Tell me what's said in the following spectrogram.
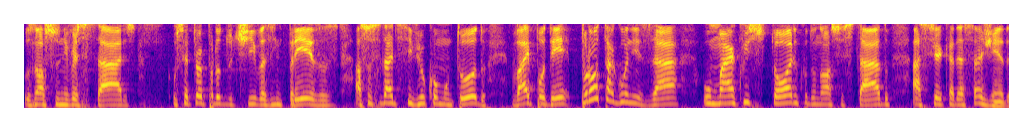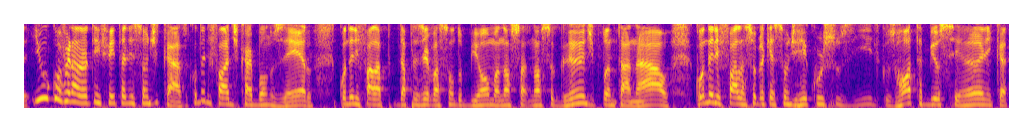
os nossos universitários, o setor produtivo, as empresas, a sociedade civil como um todo, vai poder protagonizar o marco histórico do nosso Estado acerca dessa agenda. E o governador tem feito a lição de casa. Quando ele fala de carbono zero, quando ele fala da preservação do bioma, nosso, nosso grande Pantanal, quando ele fala sobre a questão de recursos hídricos, rota bioceânica,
